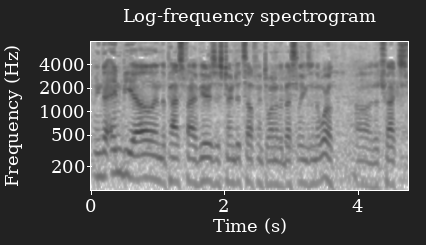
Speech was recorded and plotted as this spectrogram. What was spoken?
I mean, the NBL in the past five years has turned itself into one of the best leagues in the world. Uh, it attracts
